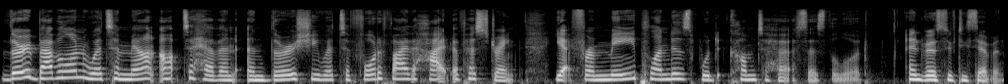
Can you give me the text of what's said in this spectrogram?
Though Babylon were to mount up to heaven, and though she were to fortify the height of her strength, yet from me plunders would come to her, says the Lord. And verse 57.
